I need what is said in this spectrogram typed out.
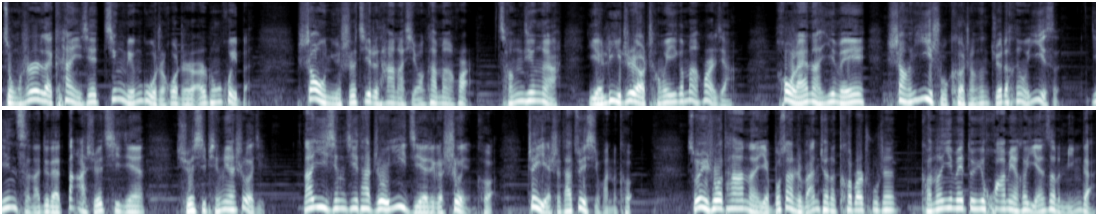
总是在看一些精灵故事或者是儿童绘本。少女时期的她呢，喜欢看漫画，曾经啊，也立志要成为一个漫画家。后来呢，因为上艺术课程觉得很有意思，因此呢，就在大学期间学习平面设计。那一星期他只有一节这个摄影课，这也是他最喜欢的课。所以说他呢也不算是完全的科班出身，可能因为对于画面和颜色的敏感，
